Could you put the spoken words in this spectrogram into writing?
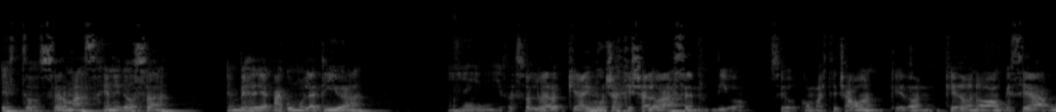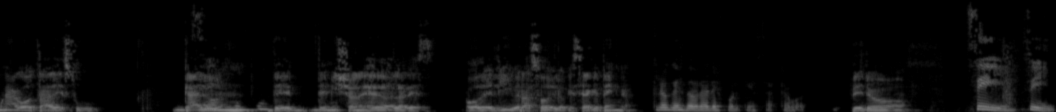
esto, ser más generosa en vez de acumulativa y, Sí. y resolver, que hay muchas que ya lo hacen, digo, como este chabón que, don, que donó, aunque sea una gota de su galón Sí. De, de millones de dólares o de libras o de lo que sea que tenga. Creo que es dólares porque se acabó. Pero, Sí, sí.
